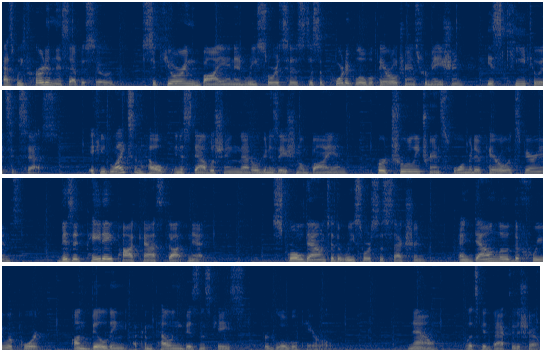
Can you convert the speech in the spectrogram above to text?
As we've heard in this episode, securing buy in and resources to support a global payroll transformation is key to its success. If you'd like some help in establishing that organizational buy in for a truly transformative payroll experience, visit paydaypodcast.net. Scroll down to the resources section and download the free report on building a compelling business case for global payroll. Now, let's get back to the show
